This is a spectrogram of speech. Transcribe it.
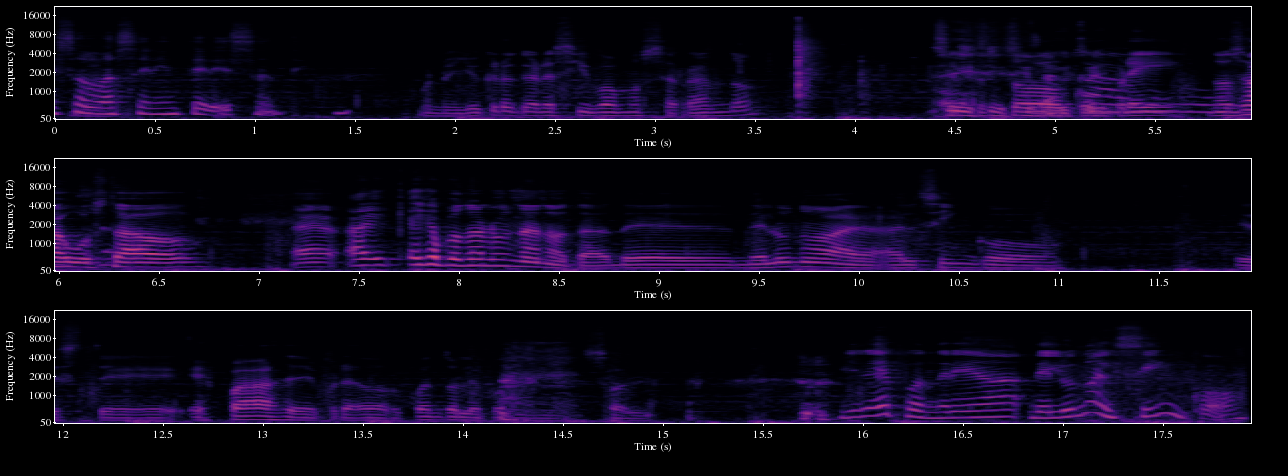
Eso va a ser interesante. Bueno, yo creo que ahora sí vamos cerrando. Sí, Eso sí, es sí, todo sí. Nos ha gustado. Eh, hay, hay que ponerle una nota. de- del 1 a- al 5. Este, espadas de depredador. ¿Cuánto le pone Sol? Yo le pondría del 1 al 5.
